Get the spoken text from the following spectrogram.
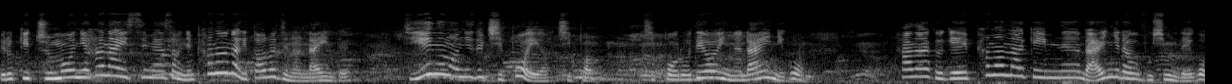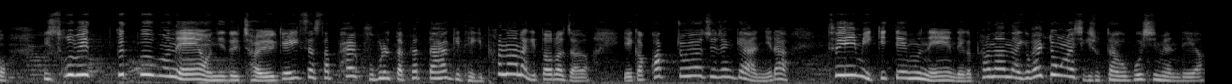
이렇게 주머니 하나 있으면서 그냥 편안하게 떨어지는 라인들. 뒤에는 언니들 지퍼예요 지퍼. 지퍼로 되어 있는 라인이고 하나 그게 편안하게 입는 라인이라고 보시면 되고 이 소매 끝부분에 언니들 절개 있어서 팔 구부렸다 폈다 하기 되게 편안하게 떨어져요. 얘가 콱 조여주는 게 아니라 트임이 있기 때문에 내가 편안하게 활동하시기 좋다고 보시면 돼요.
